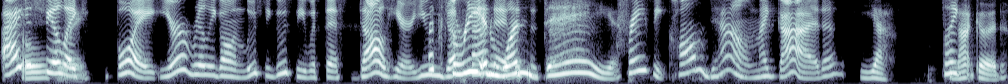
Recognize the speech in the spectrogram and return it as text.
I just Oh, feel boy. like, boy, you're really going loosey goosey with this doll here. You That's just three in it. one day. crazy. Calm down. My God. Yeah, It's like not good.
